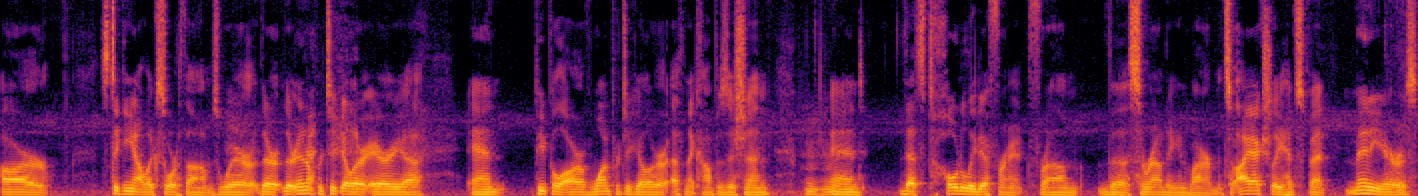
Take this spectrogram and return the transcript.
are sticking out like sore thumbs, where they're, they're in a particular area and people are of one particular ethnic composition mm-hmm. and that's totally different from the surrounding environment. So I actually have spent many years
